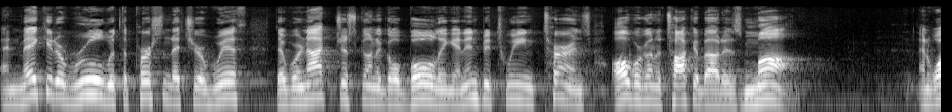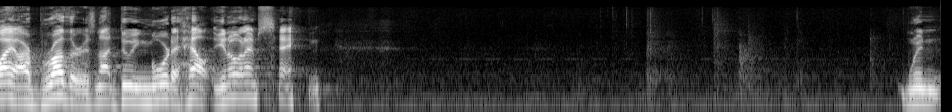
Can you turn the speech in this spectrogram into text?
And make it a rule with the person that you're with that we're not just going to go bowling and in between turns, all we're going to talk about is mom and why our brother is not doing more to help. You know what I'm saying? When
